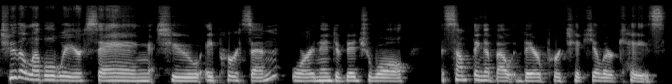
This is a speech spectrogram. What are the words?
to the level where you're saying to a person or an individual something about their particular case.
